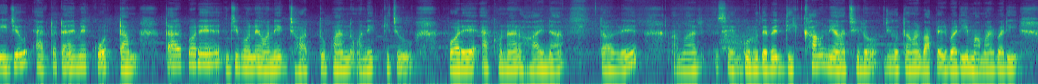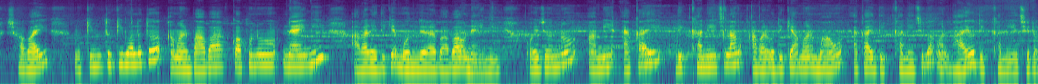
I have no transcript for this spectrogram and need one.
নিজেও একটা টাইমে করতাম, তারপরে জীবনে অনেক ঝড় তুফান, অনেক কিছু পরে এখন আর হয় না। তবে আমার সে গুরুদেবের দীক্ষাও নেওয়া ছিল, যেহেতু আমার বাপের বাড়ি, মামার বাড়ি, সবাই। কিন্তু কি বলতো, আমার বাবা কখনো নেয়নি, আবার এদিকে মন্দিরার বাবাও নেয়নি। ওই জন্য আমি একাই দীক্ষা নিয়েছিলাম, আবার ওদিকে আমার মাও একাই দীক্ষা নিয়েছিল, আমার ভাইও দীক্ষা নিয়েছিল।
